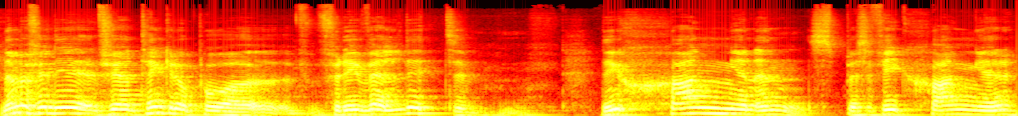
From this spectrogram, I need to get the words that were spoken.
Nej men för, det, för jag tänker då på... För det är väldigt... Det är genren, en specifik genre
